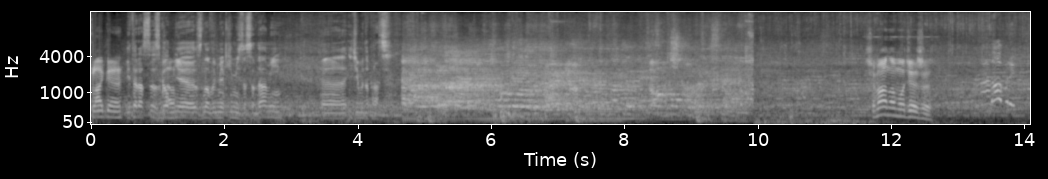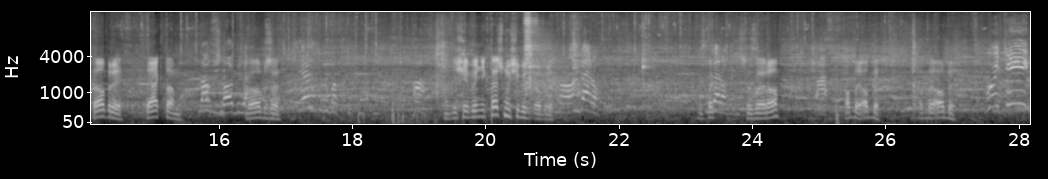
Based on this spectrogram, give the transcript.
flagę. I teraz zgodnie z nowymi jakimiś zasadami e, idziemy do pracy. Siemano młodzieży. Dobry, Dobry. Jak tam? dobrze. Dobrze. Dobrze. No dzisiaj wynik też musi być dobry. No, zero. No Zero będzie. 3-0. Tak. Oby, oby. Oby, oby. Wójcik!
